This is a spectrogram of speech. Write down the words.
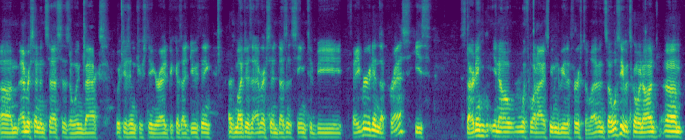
um, Emerson and Sess as the wingbacks, which is interesting, right? Because I do think as much as Emerson doesn't seem to be favored in the press, he's starting, you know, with what I assume to be the first 11. So we'll see what's going on. Um,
